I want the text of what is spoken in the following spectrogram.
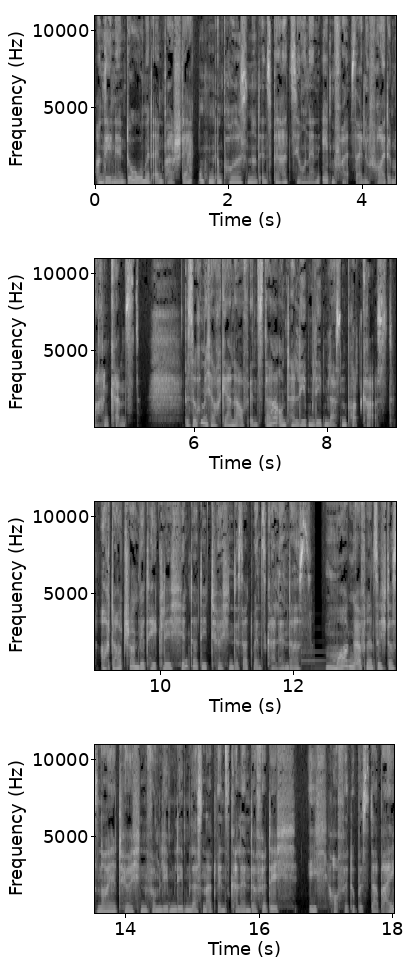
und denen du mit ein paar stärkenden Impulsen und Inspirationen ebenfalls eine Freude machen kannst. Besuche mich auch gerne auf Insta unter Leben leben lassen Podcast. Auch dort schauen wir täglich hinter die Türchen des Adventskalenders. Morgen öffnet sich das neue Türchen vom Leben leben lassen Adventskalender für dich. Ich hoffe, du bist dabei.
